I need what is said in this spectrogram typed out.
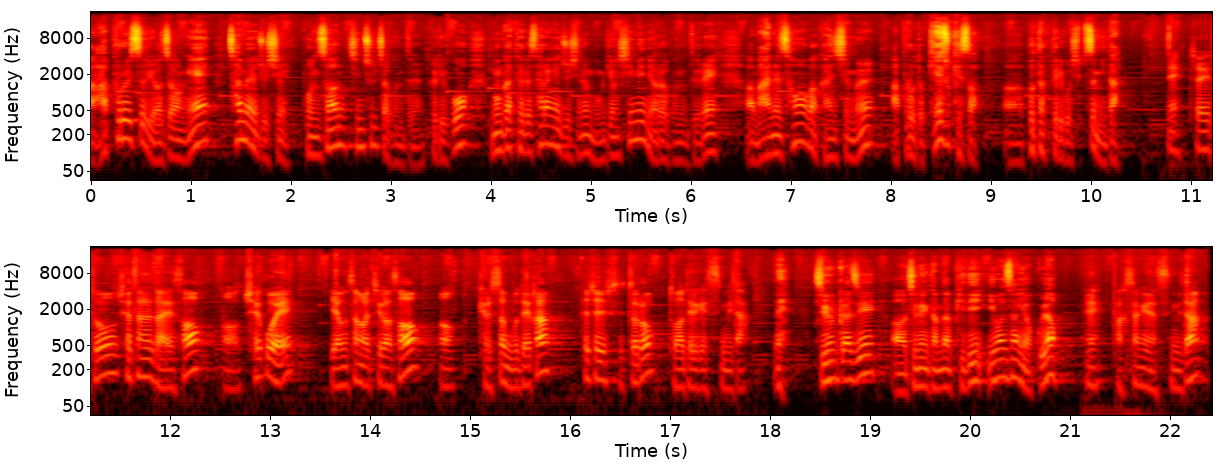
아, 앞으로 있을 여정에 참여해주실 본선 진출자분들, 그리고 문가텔을 사랑해주시는 문경 시민 여러분들의 어, 많은 성원과 관심을 앞으로도 계속해서 어, 부탁드리고 싶습니다. 네, 저희도 최선을 다해서 어, 최고의 영상을 찍어서 어, 결선 무대가 펼쳐질 수 있도록 도와드리겠습니다. 네, 지금까지 어, 진행 담당 PD 이원상이었고요. 네, 박상현이었습니다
